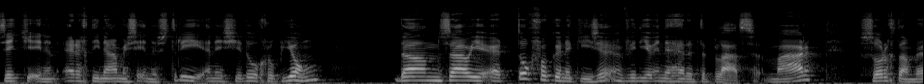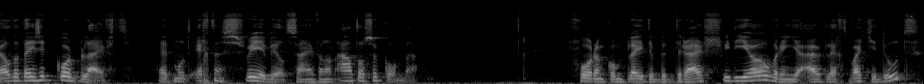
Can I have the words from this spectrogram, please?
Zit je in een erg dynamische industrie en is je doelgroep jong, dan zou je er toch voor kunnen kiezen een video in de header te plaatsen. Maar zorg dan wel dat deze kort blijft. Het moet echt een sfeerbeeld zijn van een aantal seconden. Voor een complete bedrijfsvideo waarin je uitlegt wat je doet,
